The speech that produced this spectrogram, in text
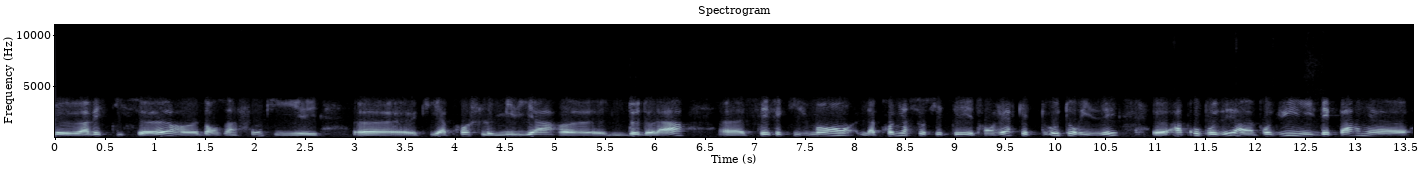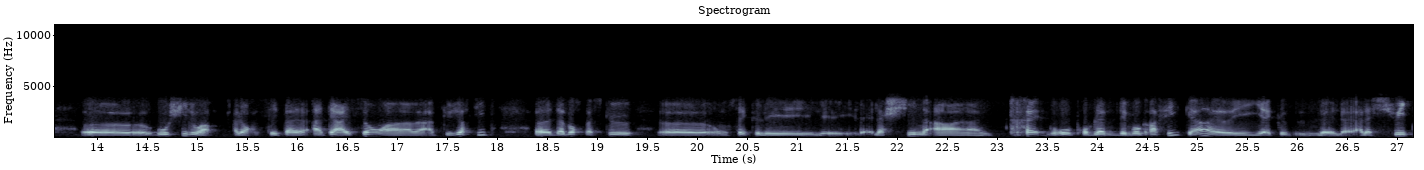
000 investisseurs dans un fonds qui est euh, qui approche le milliard euh, de dollars. Euh, c'est effectivement la première société étrangère qui est autorisée à proposer un produit d'épargne aux Chinois. Alors c'est intéressant à, à, plusieurs titres. D'abord parce que on sait que la Chine a un très gros problème démographique. Hein. Que à la suite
